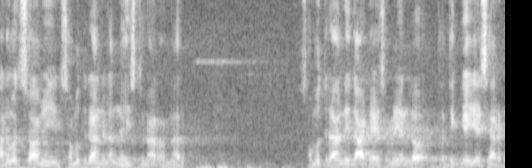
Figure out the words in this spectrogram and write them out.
హనుమత్స్వామి సముద్రాన్ని లంఘిస్తున్నారన్నారు. సముద్రాన్ని దాటే సమయంలో ప్రతిజ్ఞ చేశారట.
